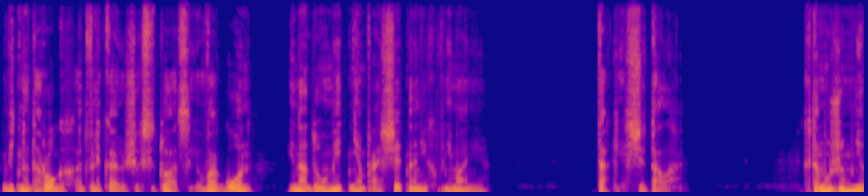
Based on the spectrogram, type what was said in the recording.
ведь на дорогах, отвлекающих ситуаций, вагон, и надо уметь не обращать на них внимания. Так я считала. К тому же мне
